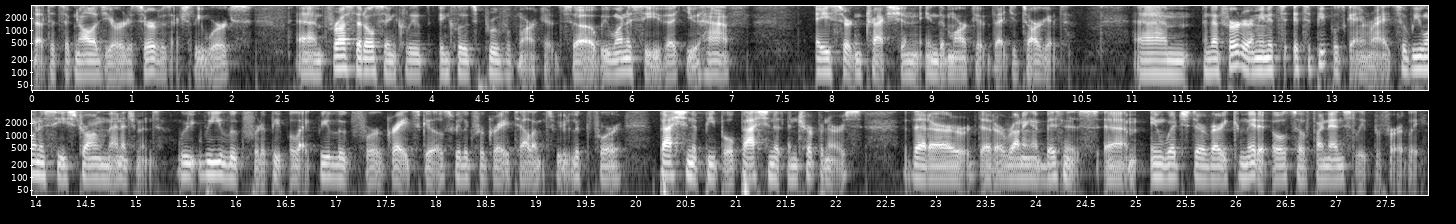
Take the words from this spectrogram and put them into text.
that the technology or the service actually works. Um, for us, that also include, includes proof of market. So we want to see that you have a certain traction in the market that you target. Um, and then further, I mean, it's it's a people's game, right? So we want to see strong management. We we look for the people, like we look for great skills, we look for great talents, we look for passionate people, passionate entrepreneurs that are that are running a business um, in which they're very committed, also financially, preferably,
